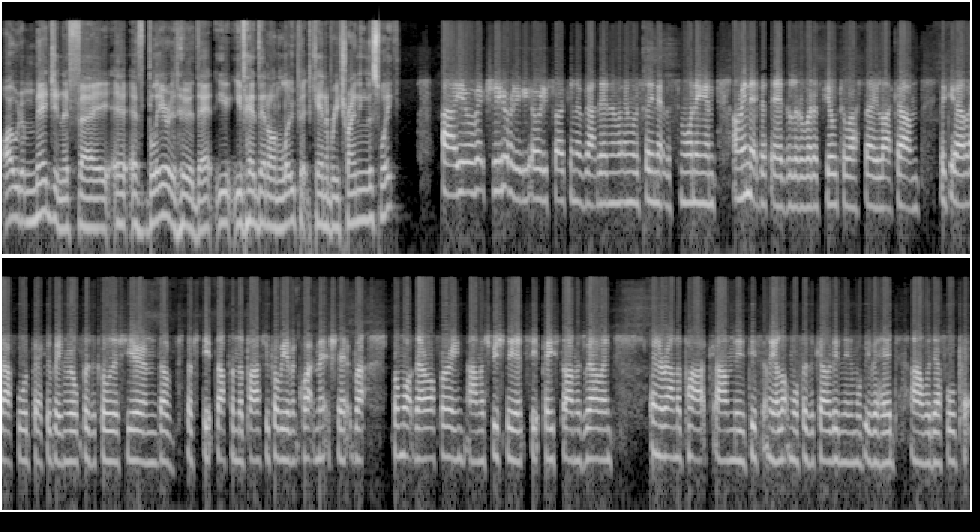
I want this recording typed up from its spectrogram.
I would imagine if uh, if Blair had heard that, you, you've had that on loop at Canterbury training this week. Uh, yeah, we've actually already already spoken about that, and, and, we've seen that this morning. And I mean, that just adds a little bit of fuel to us. Eh? Like, um, the, our forward pack have been real physical this year, and they've they've stepped up in the past. We probably haven't quite matched that, but from what they're offering, um, especially at set piece time as well, and and around the park, um, there's definitely a lot more physicality than we've ever had uh, with our forward pack.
